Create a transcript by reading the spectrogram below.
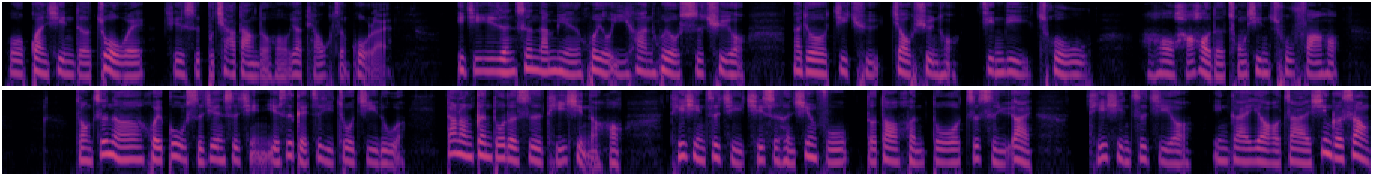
或惯性的作为其实是不恰当的哈，要调整过来。以及人生难免会有遗憾，会有失去哦，那就汲取教训哈，经历错误，然后好好的重新出发哈。总之呢，回顾十件事情也是给自己做记录啊。当然，更多的是提醒了哈，提醒自己其实很幸福，得到很多支持与爱。提醒自己哦，应该要在性格上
